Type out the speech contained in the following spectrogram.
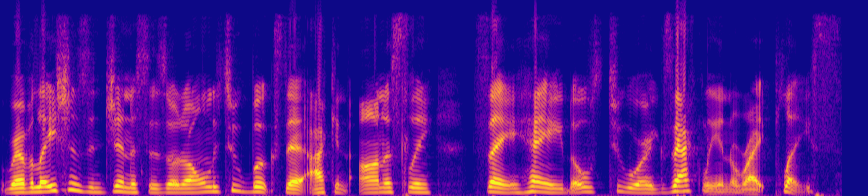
Revelations and Genesis are the only two books that I can honestly say, hey, those two are exactly in the right place.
